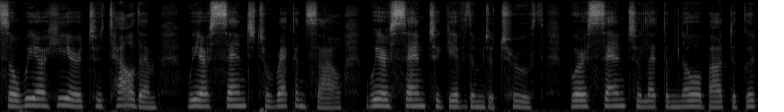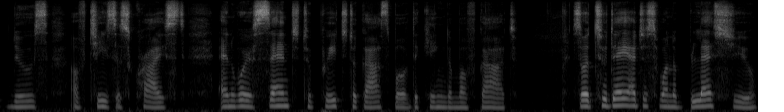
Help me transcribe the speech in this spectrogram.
so we are here to tell them we are sent to reconcile. We are sent to give them the truth. We're sent to let them know about the good news of Jesus Christ. And we're sent to preach the gospel of the kingdom of God. So today I just want to bless you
